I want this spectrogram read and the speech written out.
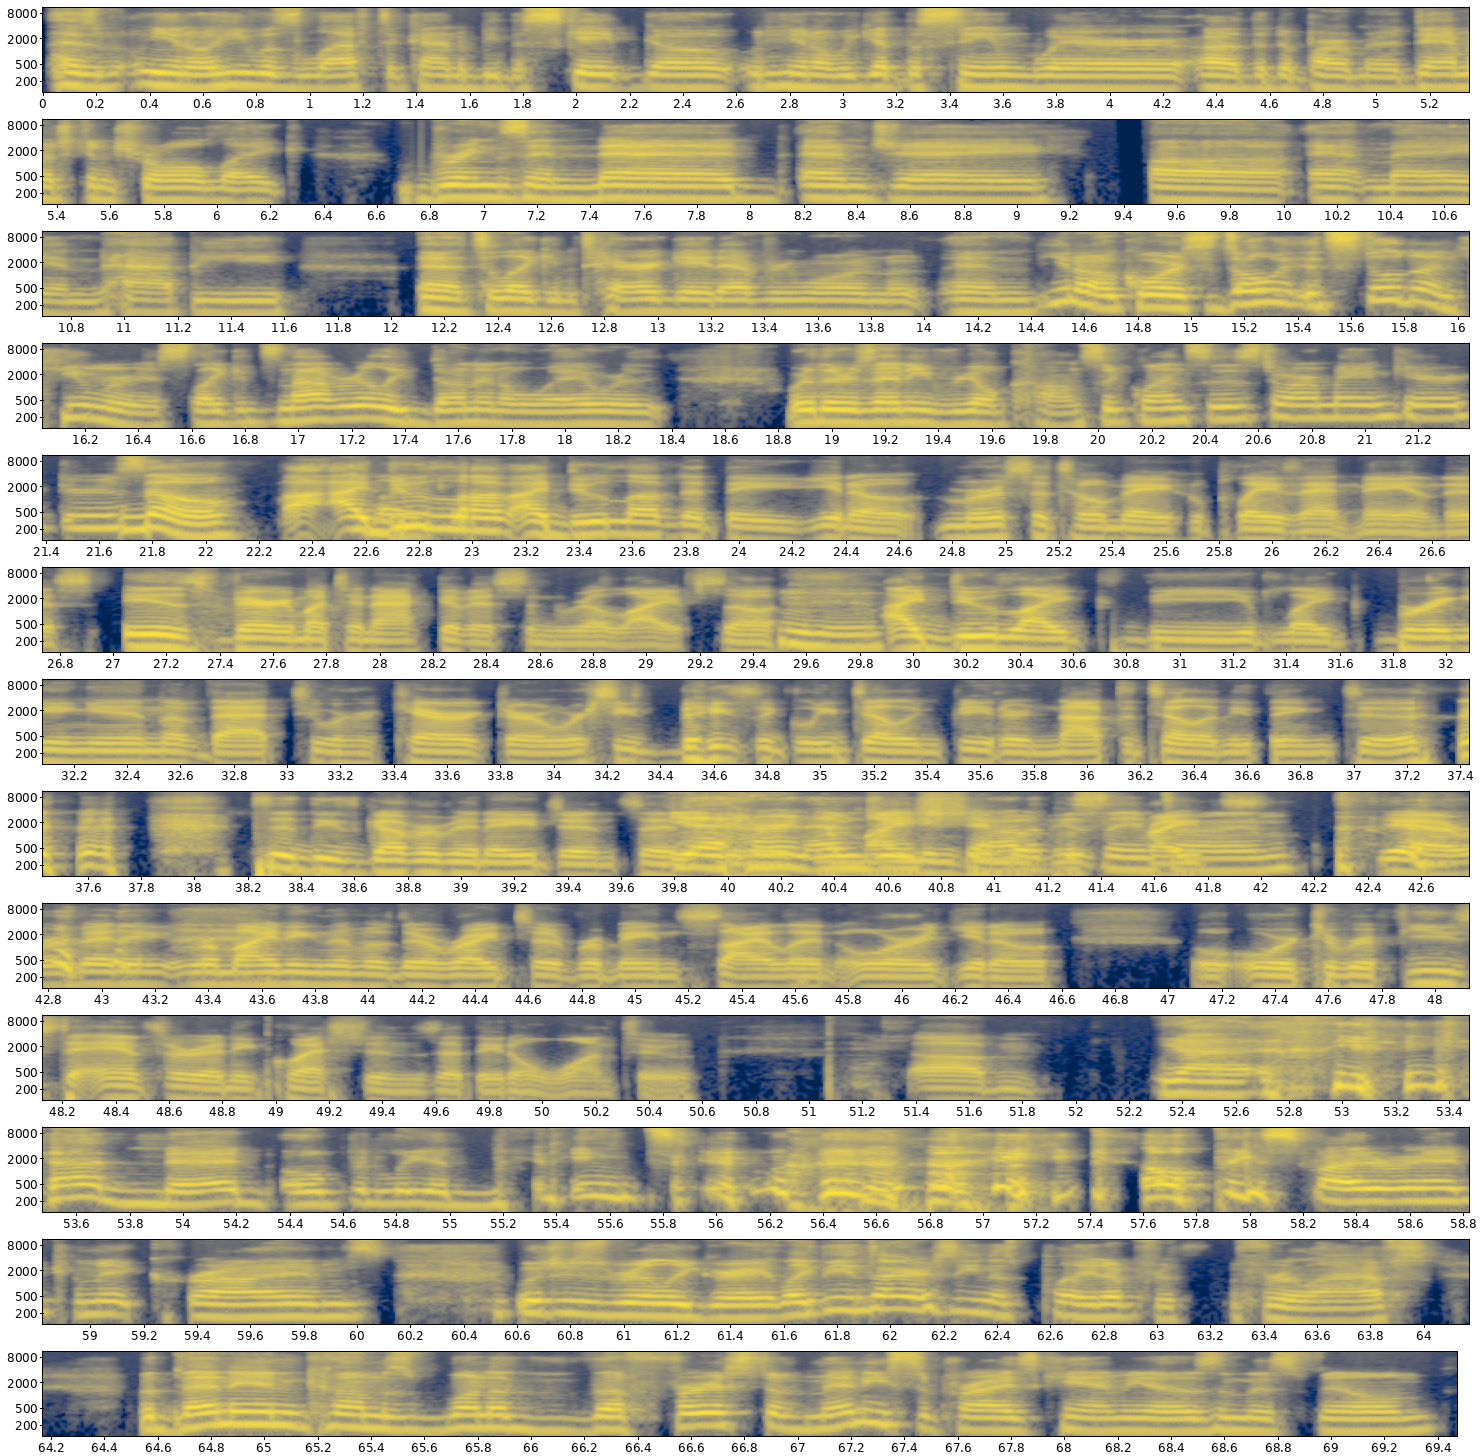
has you know he was left to kind of be the scapegoat. You know, we get the scene where uh, the Department of Damage Control like brings in Ned, MJ, uh, Aunt May, and Happy uh, to like interrogate everyone and you know of course it's always it's still done humorous like it's not really done in a way where where there's any real consequences to our main characters No, I, I do love I do love that they, you know, Marisa Tomei, who plays Aunt May in this, is very much an activist in real life. So Mhm. I do like the like bringing in of that to her character, where she's basically telling Peter not to tell anything to to these government agents. And, yeah you her know, and mj shout at the same rights. time yeah, reminding reminding them of their right to remain silent, or you know, or, or to refuse to answer any questions that they don't want to. Um, yeah you got ned openly admitting to like helping spider-man commit crimes which is really great like the entire scene is played up for for laughs but then in comes one of the first of many surprise cameos in this film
